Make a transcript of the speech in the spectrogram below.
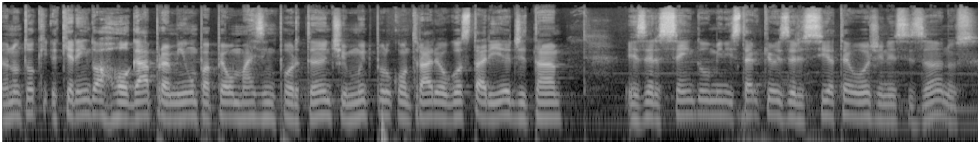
eu não estou querendo arrogar para mim um papel mais importante, muito pelo contrário, eu gostaria de estar tá exercendo o ministério que eu exerci até hoje nesses anos,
